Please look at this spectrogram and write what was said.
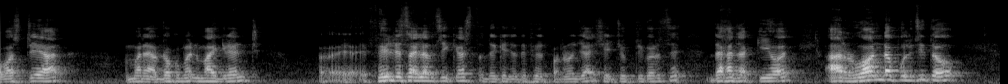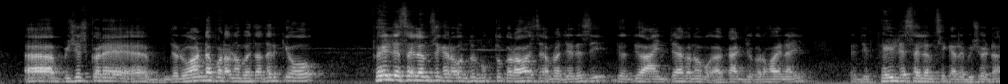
অবাস্টেয়ার মানে document migrant failed asylum seekers তাদেরকে যাতে ফেরত পাঠানো যায়, সেই চুক্তি করেছে। দেখা যাক কী হয়। আর রোয়ান্ডা পলিসিতেও বিশেষ করে রোয়ান্ডা পাঠানো হবে, তাদেরকেও ফেইল্ড অ্যাসাইলাম শিকারে অন্তর্ভুক্ত করা হয়েছে, আমরা জেনেছি। যদিও আইনটা এখনও কার্যকর হয় নাই। যে ফেইল্ড অ্যাসাইলাম শিকারের বিষয়টা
